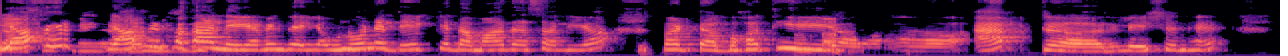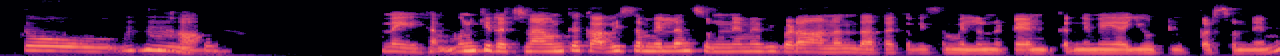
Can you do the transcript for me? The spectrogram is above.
या फिर या या फिर पता नहीं आई मीन उन्होंने देख के दामाद ऐसा लिया बट बहुत ही हाँ। एप्ट रिलेशन है तो हम्म हाँ। तो नहीं हम उनकी रचना उनके काव्य सम्मेलन सुनने में भी बड़ा आनंद आता है कवि सम्मेलन अटेंड करने में या यूट्यूब पर सुनने में।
